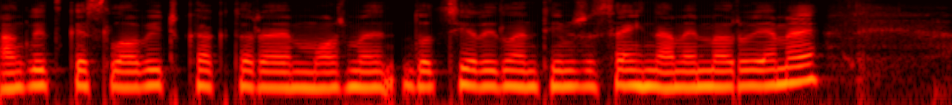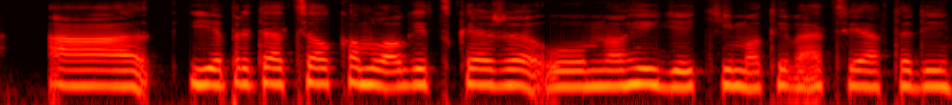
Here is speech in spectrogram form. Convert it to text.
anglické slovíčka, ktoré môžeme docieliť len tým, že sa ich namemorujeme. A je preto celkom logické, že u mnohých detí motivácia vtedy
